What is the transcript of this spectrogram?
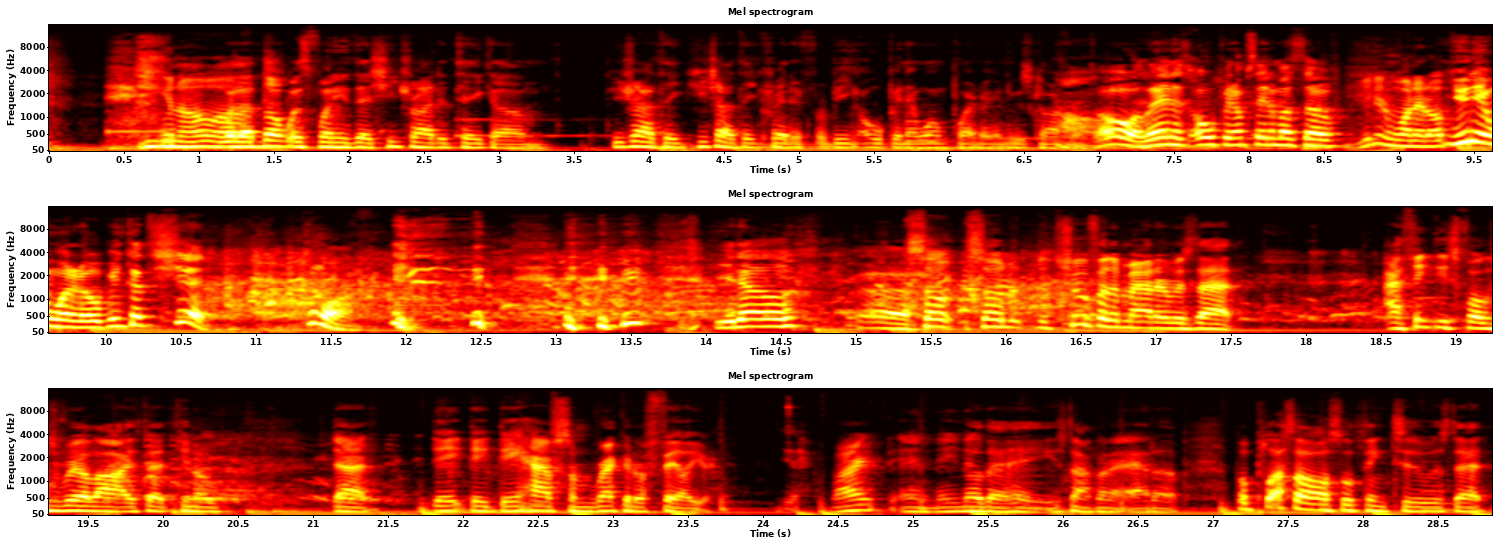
you know, what I uh, thought was funny is that she tried to take um she tried to take she tried to take credit for being open at one point during a news conference. Oh. Oh, Atlanta's open. I'm saying to myself, you didn't want it open. you didn't want it open. Cut the shit. Come on. you know. Uh, so, so the, the truth of the matter is that I think these folks realize that you know that they they, they have some record of failure. Right? And they know that hey, it's not going to add up. But plus, I also think too is that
